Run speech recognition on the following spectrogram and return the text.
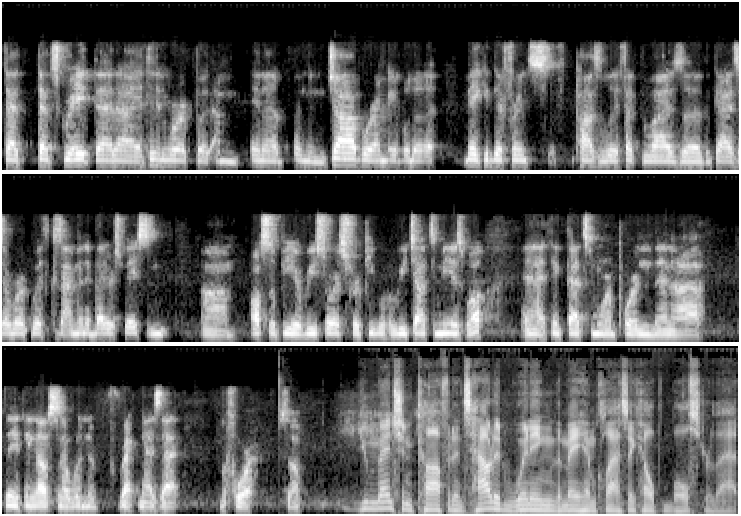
that that's great that uh, it didn't work, but I'm in a I'm in a job where I'm able to make a difference, positively affect the lives of the guys I work with because I'm in a better space and um, also be a resource for people who reach out to me as well. And I think that's more important than, uh, than anything else. And I wouldn't have recognized that before. So you mentioned confidence. How did winning the Mayhem Classic help bolster that?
